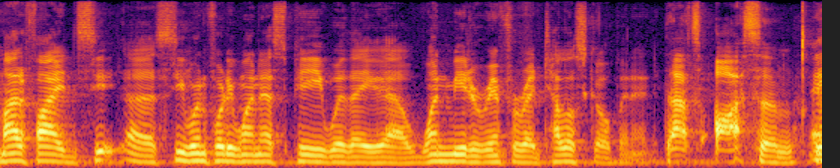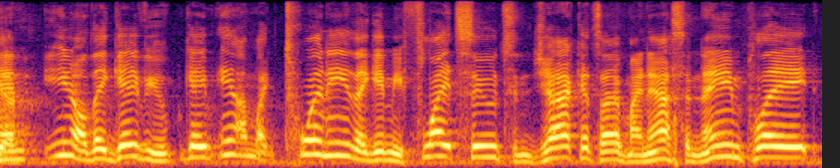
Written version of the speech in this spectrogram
modified C, uh, C-141 SP with a uh, one meter infrared telescope in it. That's awesome. And you know, they gave you gave you know, I'm like 20. They gave me flight suits and jackets. I have my NASA nameplate.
